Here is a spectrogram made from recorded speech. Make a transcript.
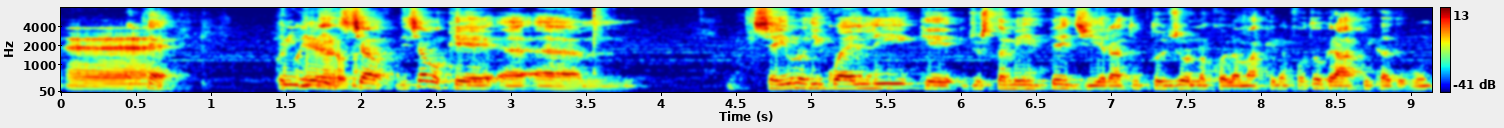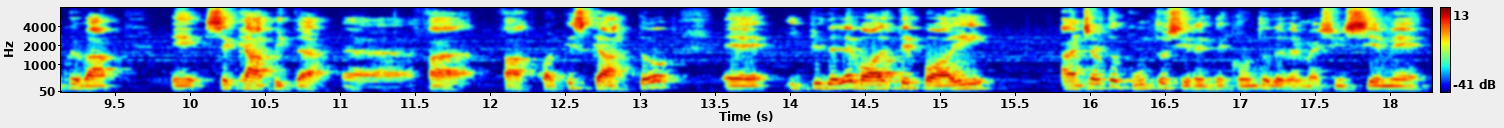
Eh, ok, quindi, quindi diciamo, diciamo, che um, sei uno di quelli che giustamente gira tutto il giorno con la macchina fotografica dovunque va e se capita eh, fa, fa, qualche scatto, eh, il più delle volte poi a un certo punto si rende conto di aver messo insieme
